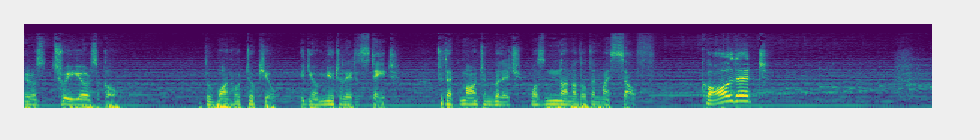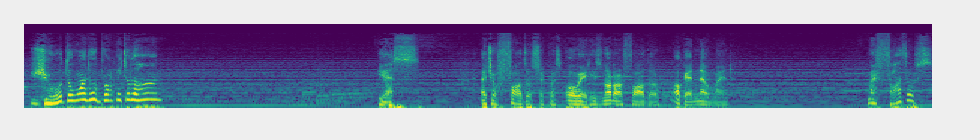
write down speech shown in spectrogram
It was three years ago. The one who took you, in your mutilated state, to that mountain village was none other than myself. Called it! You're the one who brought me to Lahan? Yes. At your father's request. Oh wait, he's not our father. Okay, never mind. My father's?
